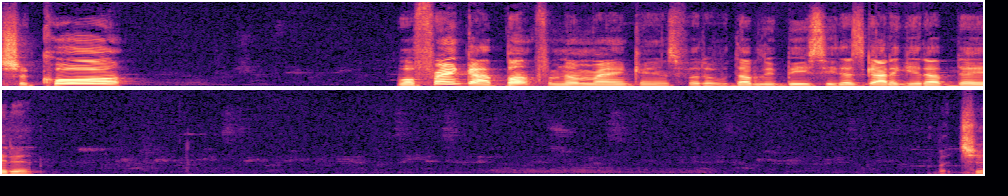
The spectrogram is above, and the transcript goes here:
Shakur well, Frank got bumped from them rankings for the WBC. This got to get updated. But yeah.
